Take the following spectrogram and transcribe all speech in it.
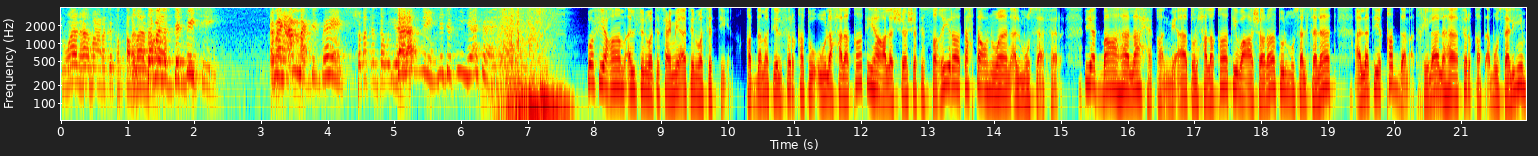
شو وينها معركة الطبلان؟ الطبل الدربيسي. ابن عمك دربيس شبك أنت وياه. ضربني. نزل فيني قتل وفي عام 1960 قدمت الفرقة أولى حلقاتها على الشاشة الصغيرة تحت عنوان المسافر، ليتبعها لاحقا مئات الحلقات وعشرات المسلسلات التي قدمت خلالها فرقة أبو سليم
